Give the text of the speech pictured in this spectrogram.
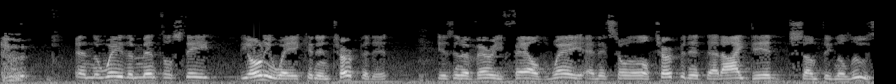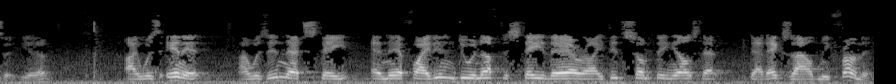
and the way the mental state, the only way it can interpret it is in a very failed way, and it's so it'll interpret it that I did something to lose it, you know? I was in it, I was in that state, and therefore I didn't do enough to stay there, or I did something else that that exiled me from it.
